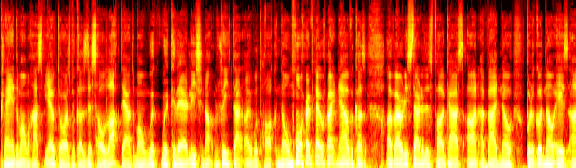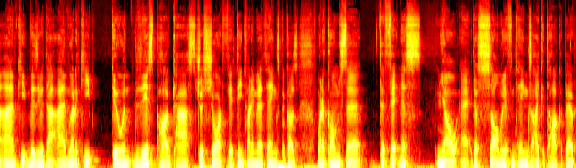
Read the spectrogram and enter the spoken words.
Clay at the moment has to be outdoors because this whole lockdown at the moment with, with not complete that I will talk no more about right now because I've already started this podcast on a bad note. But a good note is I, am keeping busy with that. I am going to keep doing this podcast just short 15 20 minute things because when it comes to the fitness you know, uh, there's so many different things I could talk about.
